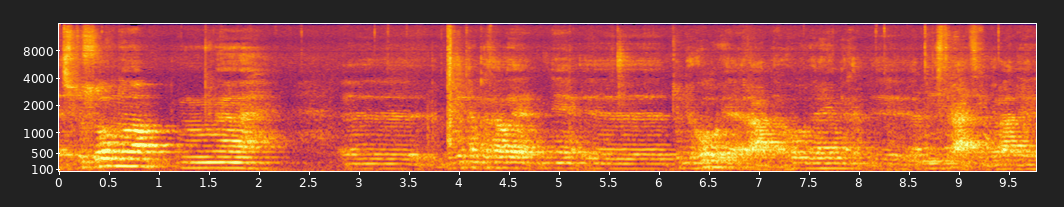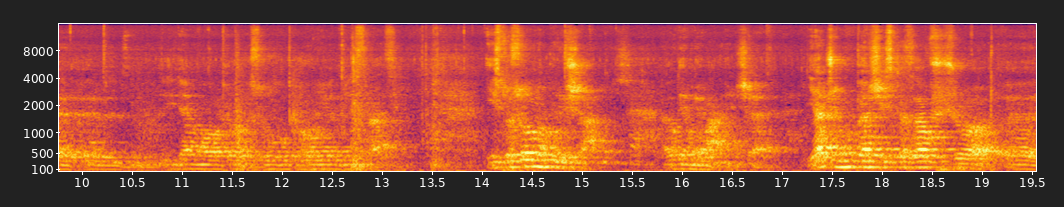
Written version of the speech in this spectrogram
Е, Стосовно, м, е, е, ви там казали, не, е, то не голови рада, а голови районних е, адміністрацій, бо ради е, йде мова про про голови адміністрації. І стосовно Куліша Володимира Івановича, я чому перший сказав, що е,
